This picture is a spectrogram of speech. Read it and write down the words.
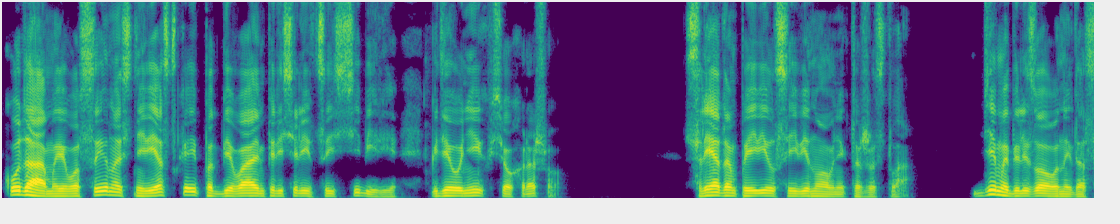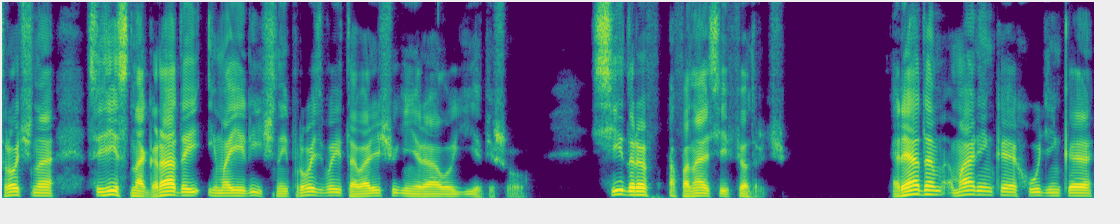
куда мы его сына с невесткой подбиваем переселиться из Сибири, где у них все хорошо. Следом появился и виновник торжества демобилизованный досрочно в связи с наградой и моей личной просьбой товарищу генералу Епишеву. Сидоров Афанасий Федорович. Рядом маленькая, худенькая,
